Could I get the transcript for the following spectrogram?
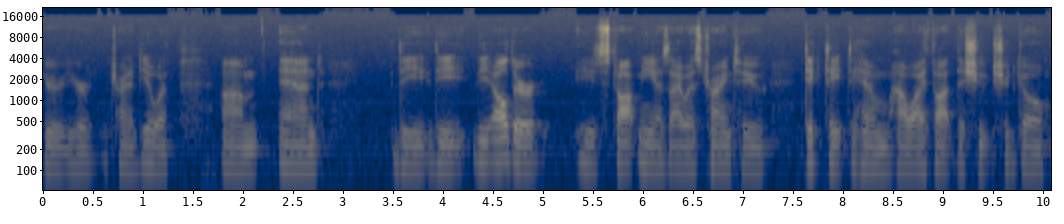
you're you're trying to deal with. Um, and the the the elder he stopped me as I was trying to dictate to him how I thought the shoot should go,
